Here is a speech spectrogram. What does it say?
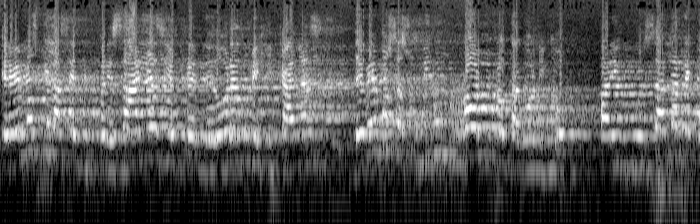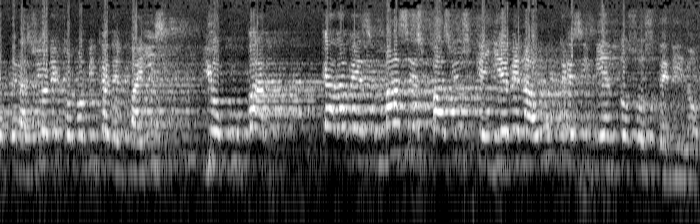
Creemos que las empresarias y emprendedoras mexicanas debemos asumir un rol protagónico para impulsar la recuperación económica del país y ocupar cada vez más espacios que lleven a un crecimiento sostenido.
